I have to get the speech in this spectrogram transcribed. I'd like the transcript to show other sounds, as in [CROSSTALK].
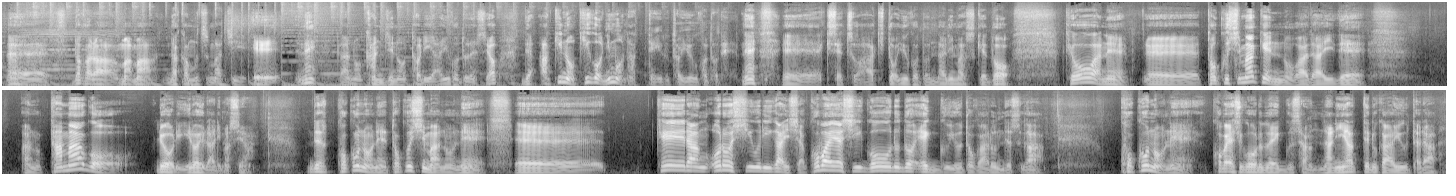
えー、だからまあまあ仲睦まちえー、ねあの漢字の鳥やいうことですよ。で秋の季語にもなっているということでね、えー、季節は秋ということになりますけど今日はね、えー、徳島県の話題であの卵料理いろいろありますよ。でここのね徳島のね、えー、鶏卵卸売会社小林ゴールドエッグいうとこあるんですがここのね小林ゴールドエッグさん何やってるか言うたら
